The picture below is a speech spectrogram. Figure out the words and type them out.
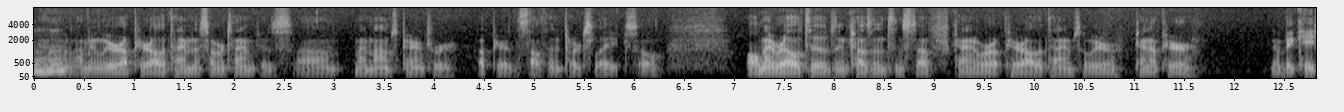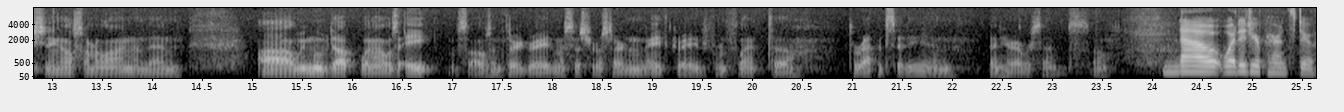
Mhm. Uh, I mean, we were up here all the time in the summertime because um, my mom's parents were up here at the south end of Torch Lake. So all my relatives and cousins and stuff kind of were up here all the time. So we were kind of up here, you know, vacationing all summer long. And then uh, we moved up when I was eight. So I was in third grade. My sister was starting eighth grade from Flint to, to Rapid City and been here ever since. So. Now, what did your parents do?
